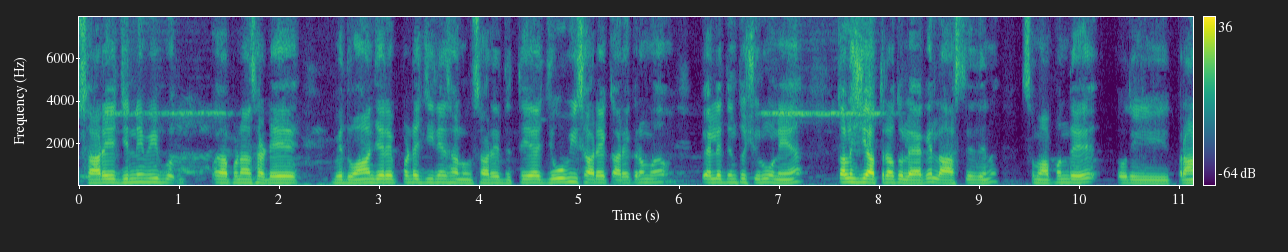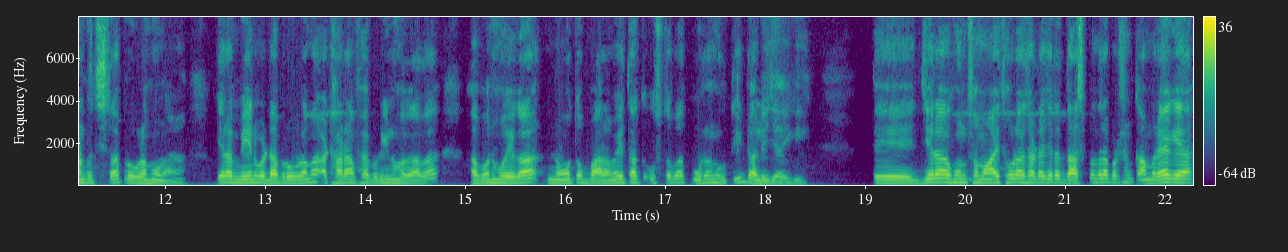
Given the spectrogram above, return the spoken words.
ਸਾਰੇ ਜਿੰਨੇ ਵੀ ਆਪਣਾ ਸਾਡੇ ਵਿਦਵਾਨ ਜਿਹੜੇ ਪੰਡਤ ਜੀ ਨੇ ਸਾਨੂੰ ਸਾਰੇ ਦਿੱਤੇ ਆ, ਜੋ ਵੀ ਸਾਰੇ ਕਾਰਜਕ੍ਰਮ ਪਹਿਲੇ ਦਿਨ ਤੋਂ ਸ਼ੁਰੂ ਹੋਣੇ ਆ, ਕਲਸ਼ ਯਾਤਰਾ ਤੋਂ ਲੈ ਕੇ ਲਾਸਟ ਦੇ ਦਿਨ ਸਮਾਪਨ ਦੇ ਉਹਦੀ ਪ੍ਰਾਣ ਪ੍ਰਤਿਸ਼ਠਾ ਪ੍ਰੋਗਰਾਮ ਹੋਣਾ ਆ। ਜਿਹੜਾ ਮੇਨ ਵੱਡਾ ਪ੍ਰੋਗਰਾਮ ਆ 18 ਫਰਵਰੀ ਨੂੰ ਹੈਗਾ ਵਾ, ਹਵਨ ਹੋਏਗਾ 9 ਤੋਂ 12 ਵਜੇ ਤੱਕ ਉਸ ਤੋਂ ਬਾਅਦ ਪੂਰਨ ਹੂਤੀ ਡਾਲੀ ਜਾਏਗੀ। ਤੇ ਜਿਹੜਾ ਹੁਣ ਸਮਾਜ ਥੋੜਾ ਸਾਡਾ ਜਿਹੜਾ 10-15% ਕੰਮ ਰਹਿ ਗਿਆ,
